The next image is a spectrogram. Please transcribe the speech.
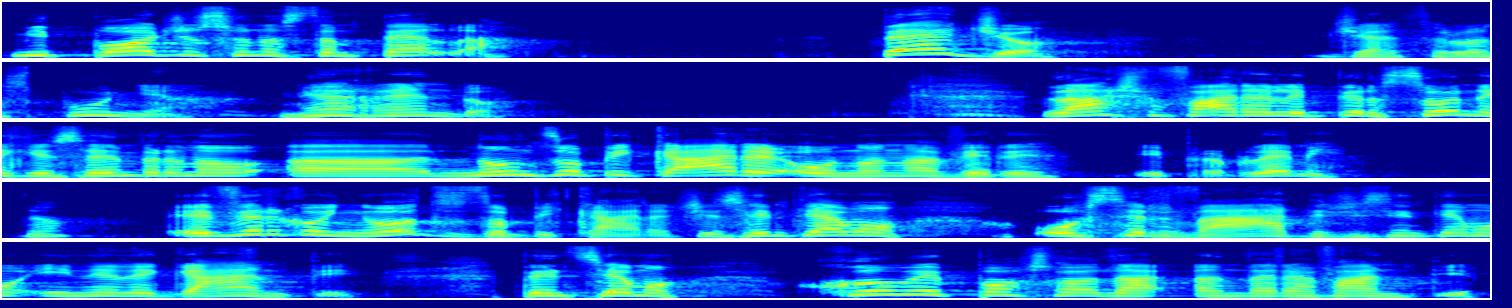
mi poggio su una stampella. Peggio, getto la spugna, mi arrendo. Lascio fare alle persone che sembrano uh, non zoppicare o non avere i problemi. No? È vergognoso zoppicare, ci sentiamo osservati, ci sentiamo ineleganti. Pensiamo, come posso andare avanti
